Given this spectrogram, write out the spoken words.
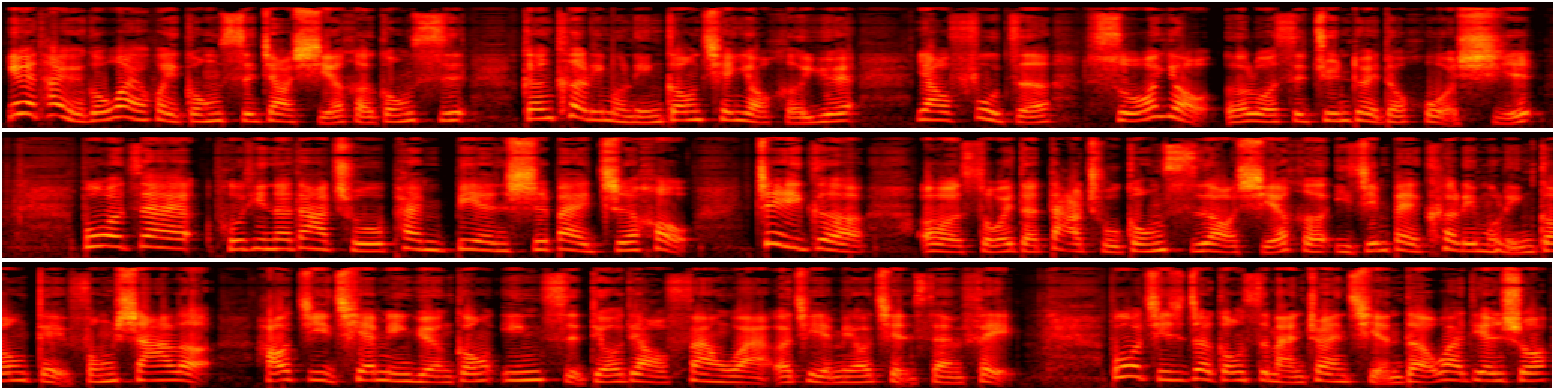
因为他有一个外汇公司叫协和公司，跟克里姆林宫签有合约，要负责所有俄罗斯军队的伙食。不过，在普廷的大厨叛变失败之后，这一个呃所谓的大厨公司哦，协和已经被克里姆林宫给封杀了，好几千名员工因此丢掉饭碗，而且也没有遣散费。不过，其实这公司蛮赚钱的。外电说，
